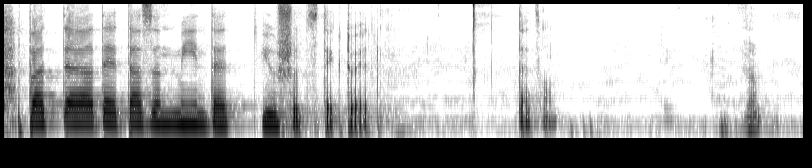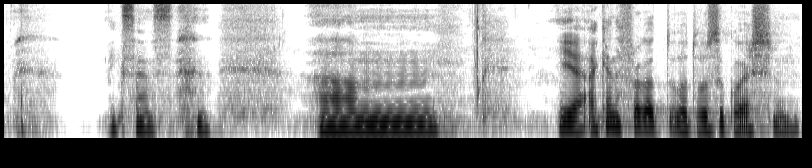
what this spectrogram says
but uh, that doesn't mean that you should stick to it. That's all. Makes sense. um, yeah, I kind of forgot what was the question.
